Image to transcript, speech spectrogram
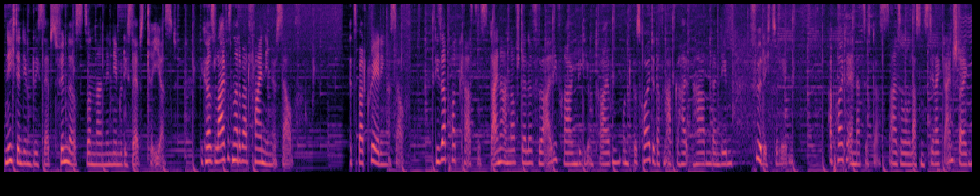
Nicht indem du dich selbst findest, sondern indem du dich selbst kreierst. Because life is not about finding yourself. It's about creating yourself. Dieser Podcast ist deine Anlaufstelle für all die Fragen, die dich umtreiben und bis heute davon abgehalten haben, dein Leben für dich zu leben. Ab heute ändert sich das, also lass uns direkt einsteigen.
